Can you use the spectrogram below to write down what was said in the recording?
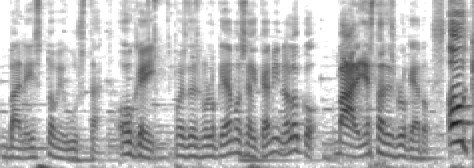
Vale, esto me gusta Ok, pues desbloqueamos el camino, loco Vale, ya está desbloqueado Ok,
